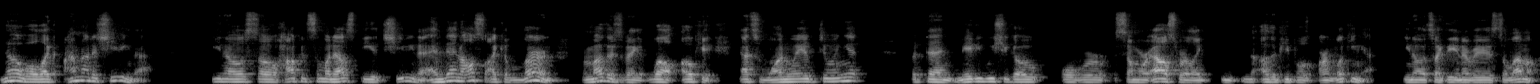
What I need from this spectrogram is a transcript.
no well like i'm not achieving that. You know so how can someone else be achieving that? And then also i can learn from others like well okay that's one way of doing it but then maybe we should go over somewhere else where like other people aren't looking at. You know, it's like the innovator's dilemma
